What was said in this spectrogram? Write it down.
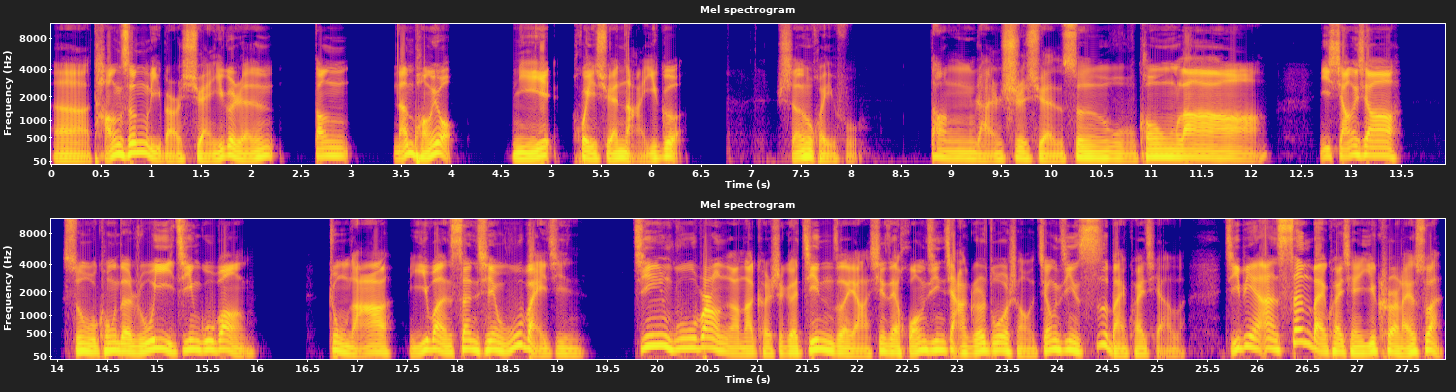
呃唐僧里边选一个人当男朋友，你会选哪一个？神回复：当然是选孙悟空啦！你想想，孙悟空的如意金箍棒重达一万三千五百斤。金箍棒啊，那可是个金子呀！现在黄金价格多少？将近四百块钱了。即便按三百块钱一克来算，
